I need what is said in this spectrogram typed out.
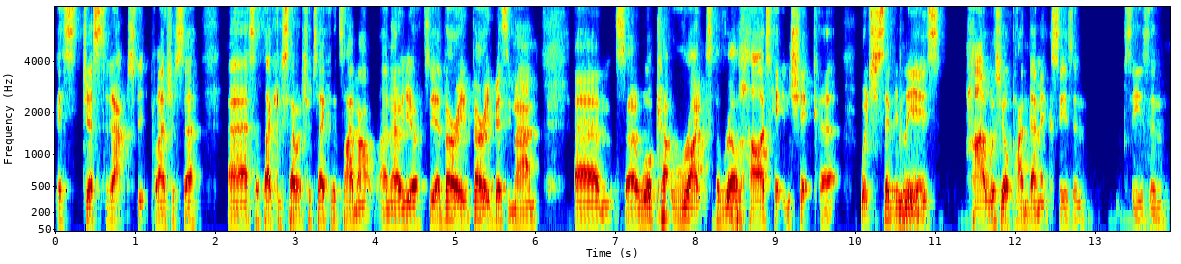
It's just an absolute pleasure, sir. Uh, so thank you so much for taking the time out. I know you're, you're a very, very busy man. Um, so we'll cut right to the real hard hitting shit, Kurt, which simply Indeed. is how was your pandemic season? Season.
